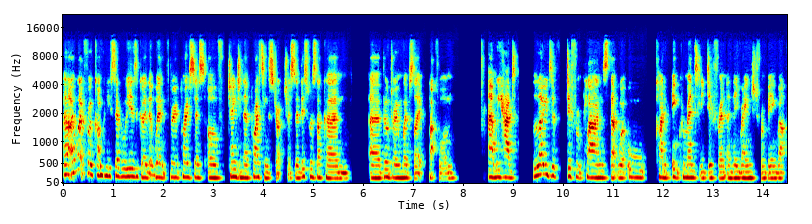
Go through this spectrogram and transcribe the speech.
Uh, I worked for a company several years ago that went through process of changing their pricing structure. So this was like a, um, a build your own website platform, and we had loads of different plans that were all kind of incrementally different, and they ranged from being about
